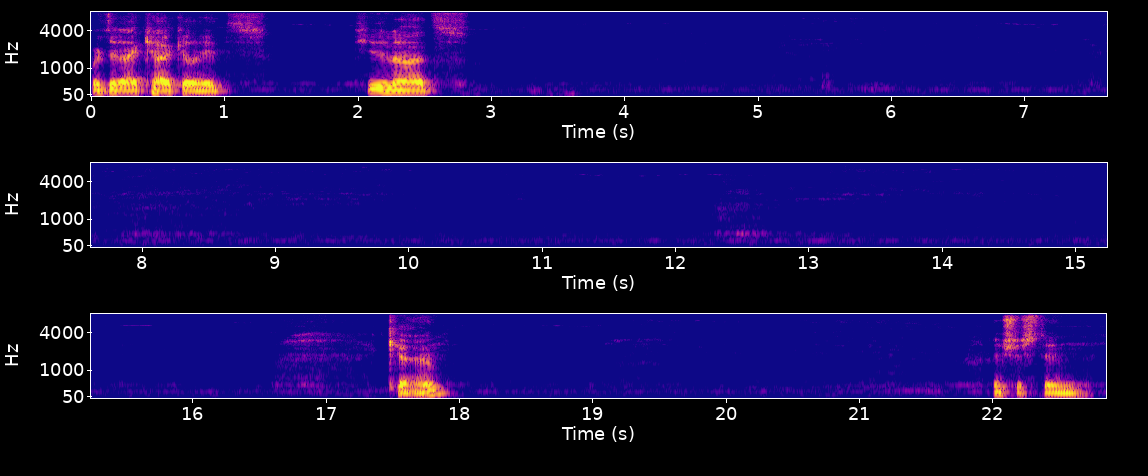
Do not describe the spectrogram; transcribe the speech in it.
Or did I calculate? Two knots. Okay. Interesting.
